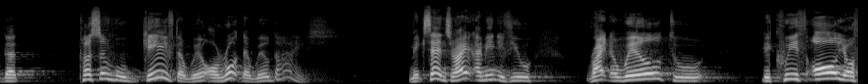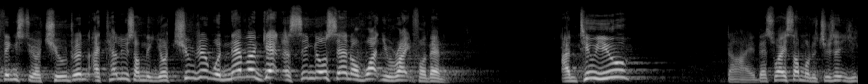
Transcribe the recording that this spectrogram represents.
the person who gave the will or wrote the will dies. Makes sense, right? I mean, if you write a will to bequeath all your things to your children, I tell you something, your children would never get a single cent of what you write for them until you die. That's why some of the children, you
